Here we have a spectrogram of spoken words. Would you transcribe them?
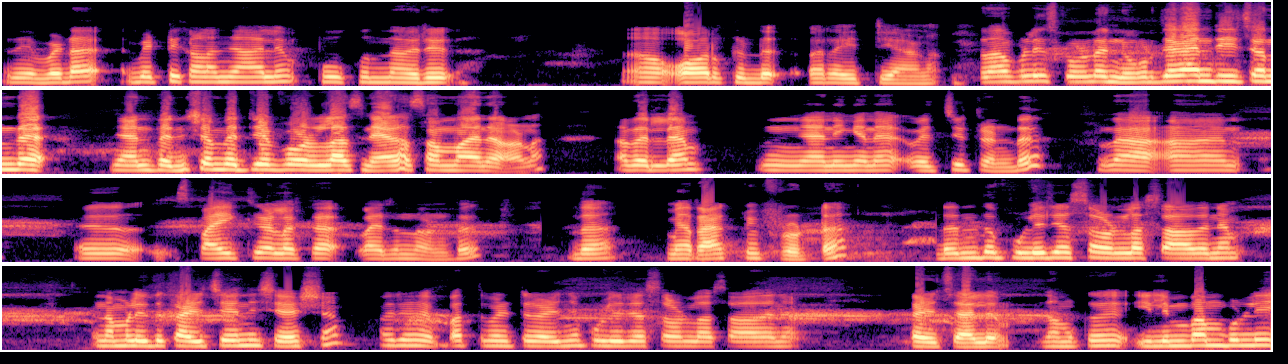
ഇത് എവിടെ വെട്ടിക്കളഞ്ഞാലും പൂക്കുന്ന ഒരു ഓർക്കിഡ് വെറൈറ്റിയാണ് കരുനാഗപ്പള്ളി സ്കൂളിലെ നൂർജഹാൻ ടീച്ചറിന്റെ ഞാൻ പെൻഷൻ പറ്റിയപ്പോൾ ഉള്ള സ്നേഹ സമ്മാനമാണ് അതെല്ലാം ഞാനിങ്ങനെ വെച്ചിട്ടുണ്ട്. സ്പൈക്കുകളൊക്കെ വരുന്നുണ്ട്. ഇത് മിറാക്കിൾ ഫ്രൂട്ട്. ഇതെന്ത് പുളിരസമുള്ള സാധനം? നമ്മളിത് കഴിച്ചതിന് ശേഷം ഒരു പത്ത് മിനിറ്റ് കഴിഞ്ഞ് പുളിരസമുള്ള സാധനം കഴിച്ചാലും നമുക്ക് ഇലിമ്പം പുള്ളി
